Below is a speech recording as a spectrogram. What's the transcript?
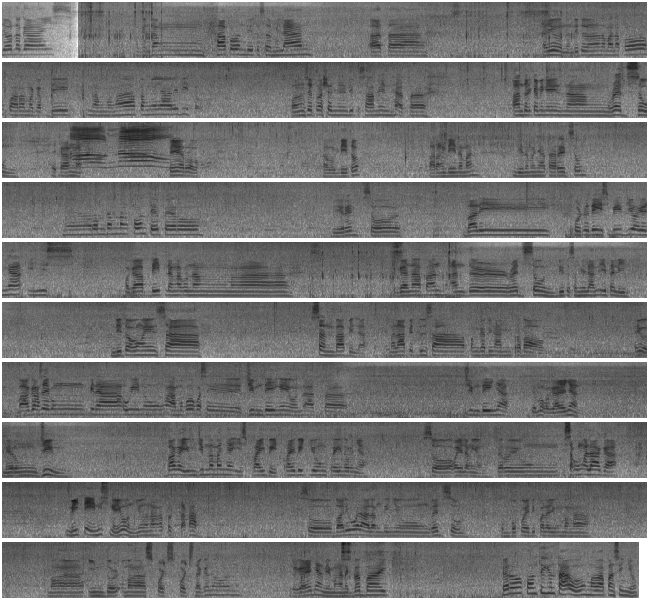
Buongiorno guys. Magandang hapon dito sa Milan. At ah, Ayun, nandito na naman ako para mag-update ng mga pangyayari dito. Kung anong sitwasyon ngayon dito sa amin At ah, Under kami ngayon ng red zone. Ika nga. Pero Tawag dito Parang di naman. Hindi naman yata red zone may ramdam ng konti pero di rin. So bali for today's video yun nga is mag-update lang ako ng mga kaganapan under red zone dito sa Milan, Italy. Dito ako ngayon sa San Babila malapit dun sa panggabi naming trabaho ayun maaga kasi kung pinauwi nung amo ko kasi gym day ngayon at ah, gym day niya. Ito mo kagaya niyan. Merong gym. Bagay yung gym naman niya is private. Private yung trainer niya. So okay lang yun. Pero yung isa kong alaga may tennis ngayon. Yun ang nakapagtaka so bali wala lang din yung red zone. Kung po pwede pala yung mga mga indoor mga sports sports na ganon. Kagaya niyan may mga nagbabike. Pero konti yung tao mapapansin nyo.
